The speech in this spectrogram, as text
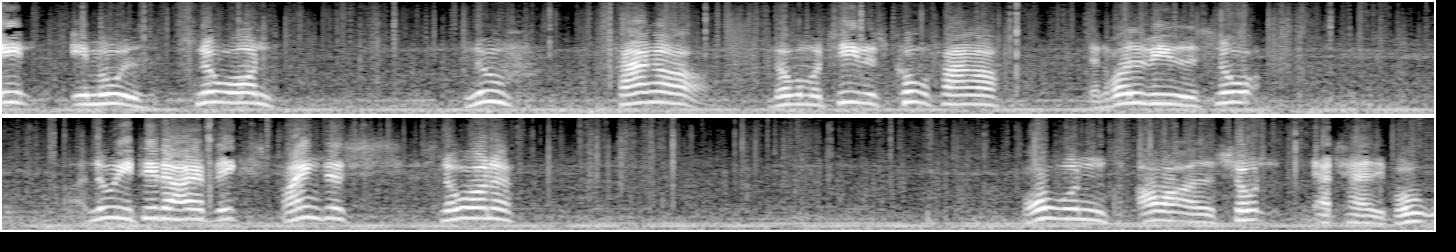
ind imod snoren. Nu fanger lokomotivets kofanger den rødhvide snor. Og nu i dette øjeblik sprængtes snorene. Broen over Sund er taget i brug.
